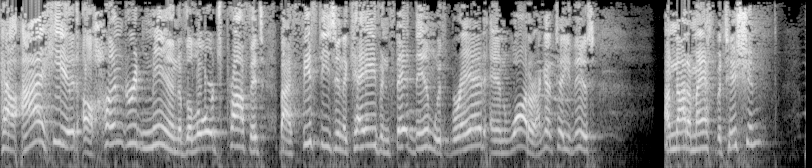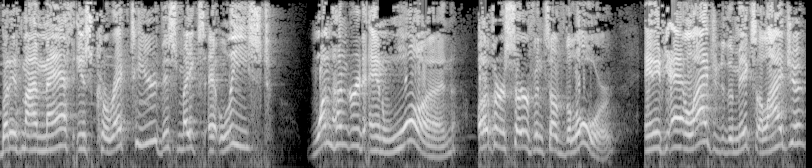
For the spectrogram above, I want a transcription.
how I hid a hundred men of the Lord's prophets by fifties in a cave and fed them with bread and water. I gotta tell you this, I'm not a mathematician, but if my math is correct here, this makes at least 101 other servants of the Lord. And if you add Elijah to the mix, Elijah,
